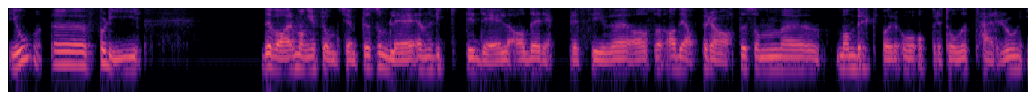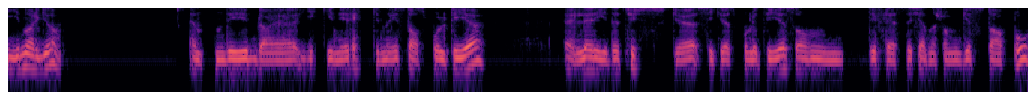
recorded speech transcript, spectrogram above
Jo, øh, fordi det var mange frontkjempere som ble en viktig del av det repressive, altså av det apparatet som øh, man brukte for å opprettholde terroren i Norge. Da. Enten de ble, gikk inn i rekkene i statspolitiet, eller i det tyske sikkerhetspolitiet, som de fleste kjenner som Gestapo.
